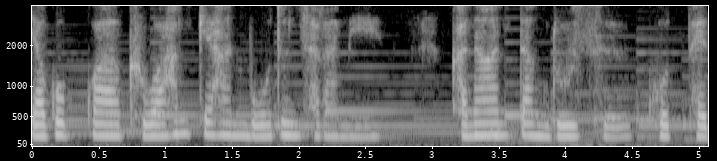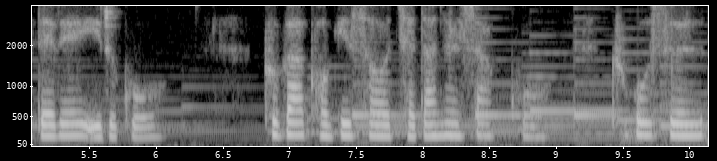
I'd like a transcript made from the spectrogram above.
야곱과 그와 함께한 모든 사람이 가나안 땅 루스 곧 베델에 이르고 그가 거기서 재단을 쌓고 그곳을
